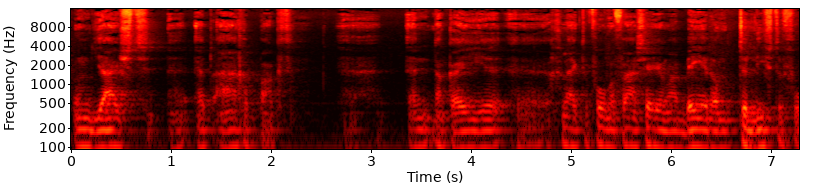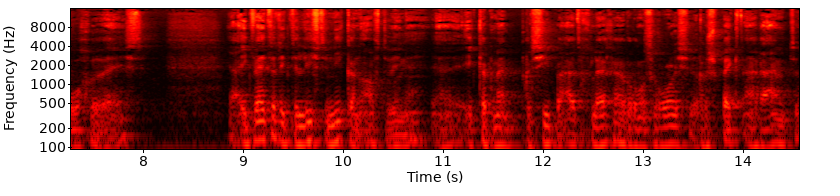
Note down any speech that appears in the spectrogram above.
onjuist uh, heb aangepakt. Uh, en dan kan je je gelijk de volgende vraag zeggen, maar ben je dan te liefdevol geweest? Ja, ik weet dat ik de liefde niet kan afdwingen. Ik heb mijn principe uitgelegd, Rolls Royce, respect en ruimte.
